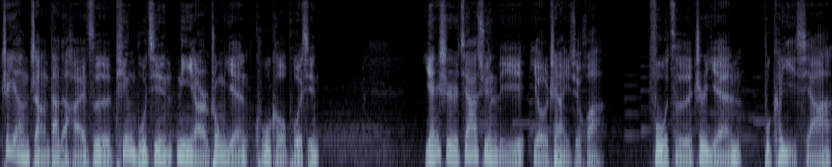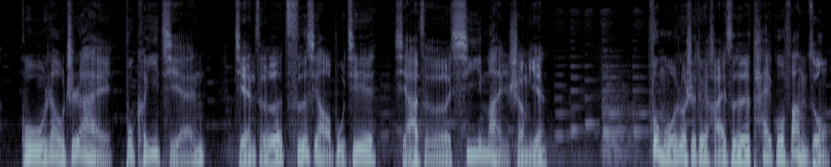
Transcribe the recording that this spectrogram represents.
这样长大的孩子听不进逆耳忠言，苦口婆心。严氏家训里有这样一句话：“父子之言不可以狭，骨肉之爱不可以减。减则慈孝不接，狭则息慢生焉。”父母若是对孩子太过放纵，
